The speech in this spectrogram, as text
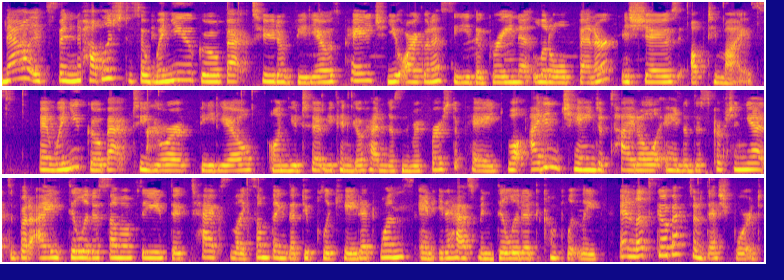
Now it's been published, so when you go back to the videos page, you are to see the green little banner. It shows optimized. And when you go back to your video on YouTube, you can go ahead and just refresh the page. Well, I didn't change the title and the description yet, but I deleted some of the, the text, like something that duplicated once, and it has been deleted completely. And let's go back to the dashboard.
